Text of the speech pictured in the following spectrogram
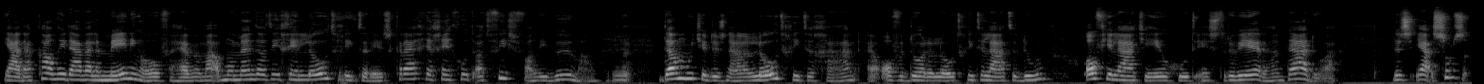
Ja, dan kan hij daar wel een mening over hebben. Maar op het moment dat hij geen loodgieter is, krijg je geen goed advies van die buurman. Nee. Dan moet je dus naar een loodgieter gaan, eh, of het door de loodgieter laten doen, of je laat je heel goed instrueren daardoor. Dus ja, soms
